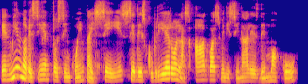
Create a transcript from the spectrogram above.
En 1956 se descubrieron las aguas medicinales de Moku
